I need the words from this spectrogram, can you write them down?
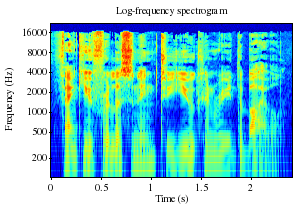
Thank you for listening to You Can Read the Bible.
